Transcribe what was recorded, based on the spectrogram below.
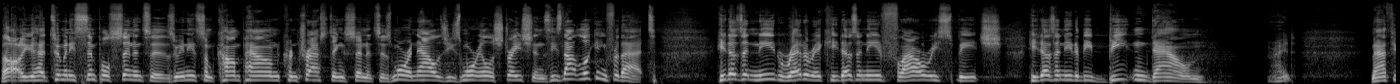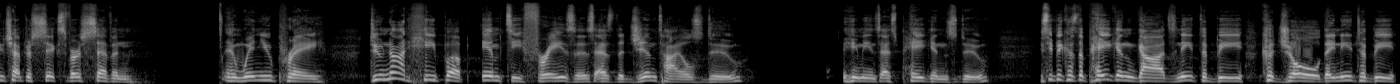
Oh, you had too many simple sentences. We need some compound, contrasting sentences, more analogies, more illustrations. He's not looking for that. He doesn't need rhetoric. He doesn't need flowery speech. He doesn't need to be beaten down, right? Matthew chapter 6, verse 7. And when you pray, do not heap up empty phrases as the Gentiles do. He means as pagans do you see, because the pagan gods need to be cajoled, they need to be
